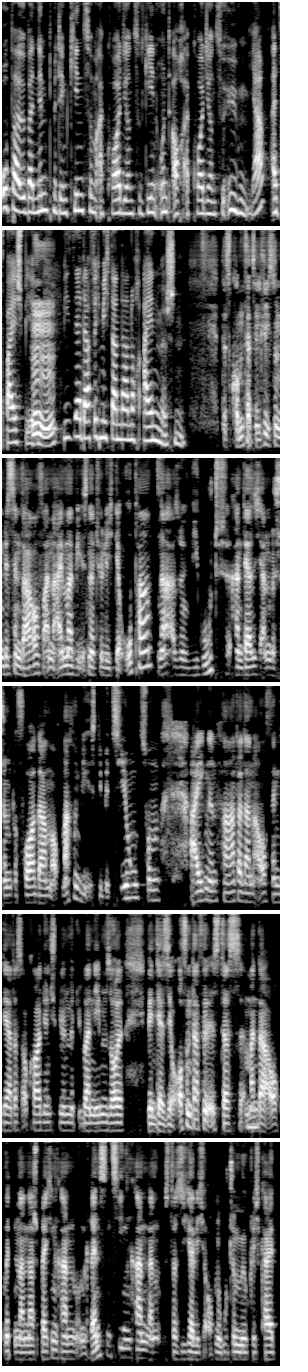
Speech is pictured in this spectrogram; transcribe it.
Opa übernimmt mit dem Kind zum Akkordeon zu gehen und auch Akkordeon zu üben, ja, als Beispiel. Mhm. Wie sehr darf ich mich dann da noch einmischen? Das kommt tatsächlich so ein bisschen darauf an, einmal, wie ist natürlich der Opa, ne? also wie gut kann der sich an bestimmte Vorgaben auch machen, wie ist die Beziehung zum eigenen Vater dann auch, wenn der das Akkordeonspielen mit übernehmen soll. Wenn der sehr offen dafür ist, dass man da auch miteinander sprechen kann und Grenzen ziehen kann, dann ist das sicherlich auch eine gute Möglichkeit,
